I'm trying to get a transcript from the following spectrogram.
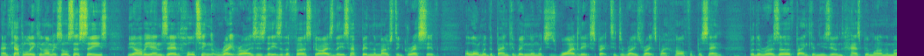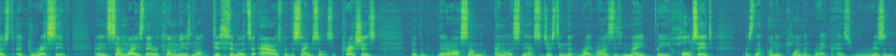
And Capital Economics also sees the RBNZ halting rate rises. These are the first guys, these have been the most aggressive along with the Bank of England, which is widely expected to raise rates by half a percent. But the Reserve Bank of New Zealand has been one of the most aggressive, and in some ways, their economy is not dissimilar to ours with the same sorts of pressures. But the, there are some analysts now suggesting that rate rises may be halted as that unemployment rate has risen.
